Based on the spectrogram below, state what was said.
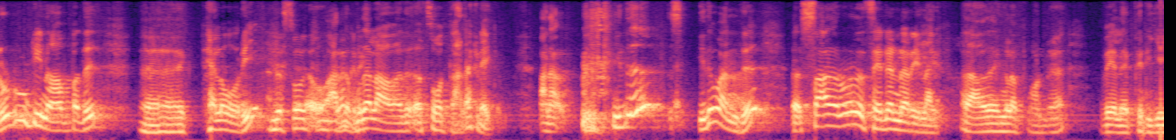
இருநூற்றி நாற்பது கலோரி அந்த முதலாவது சோத்தால கிடைக்கும். ஆனால் இது இது வந்து சாதாரண செடனரி லைஃப் அதாவது எங்களை போன்ற வேலை பெரிய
